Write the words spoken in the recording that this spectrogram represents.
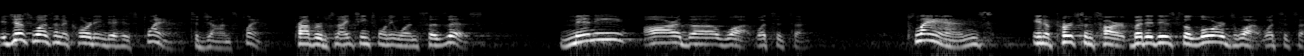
It just wasn't according to his plan, to John's plan. Proverbs 19:21 says this. Many are the what? What's it say? Plans in a person's heart, but it is the Lord's what? What's it say?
